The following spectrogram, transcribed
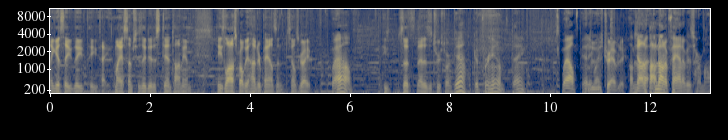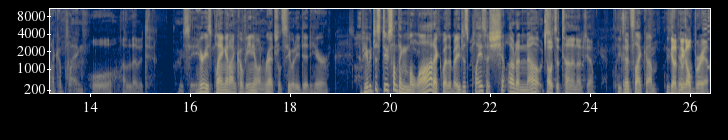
I guess they, they, they my assumption is they did a stent on him. He's lost probably 100 pounds and sounds great. Wow. He, so that's, that is a true story. Yeah, good for him. Dang. Well, anyway, Blues traveler. I'm John not. I'm not a fan of his harmonica playing. Oh, I love it. Let me see. Here he's playing it on Covino and Rich. Let's see what he did here. If he would just do something melodic with it, but he just plays a shitload of notes. Oh, it's a ton of notes, yeah. He's And it's like um, he's got a big old breath.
